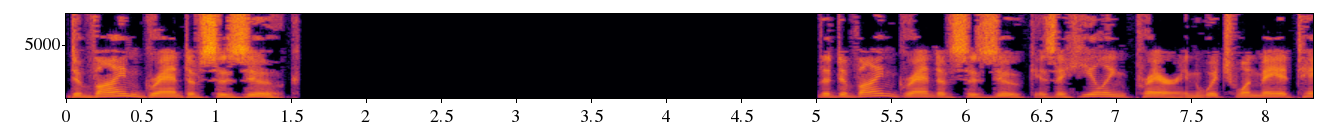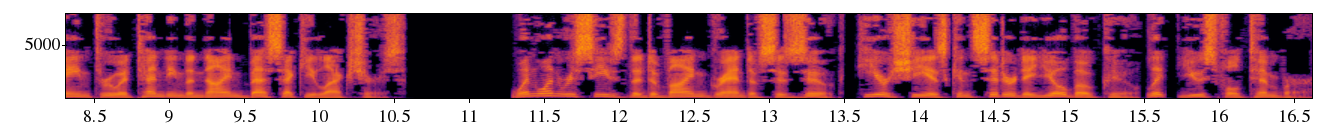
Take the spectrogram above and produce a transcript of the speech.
Divine Grant of Sazuke The Divine Grant of Sazuke is a healing prayer in which one may attain through attending the nine Besseki lectures. When one receives the divine grant of Sazuke, he or she is considered a yoboku lit, useful timber.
